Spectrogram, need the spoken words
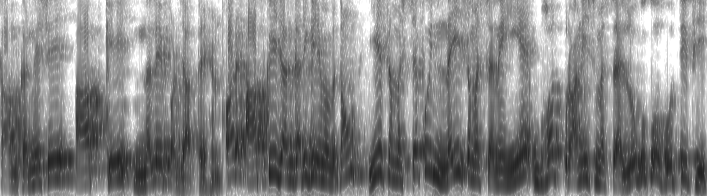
काम करने से आपके नले पड़ जाते हैं। और आपकी जानकारी के लिए मैं बताऊँ, ये समस्या कोई नई समस्या नहीं है, बहुत पुरानी समस्या है। लोगों को होती थी,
